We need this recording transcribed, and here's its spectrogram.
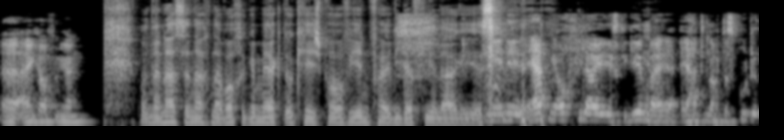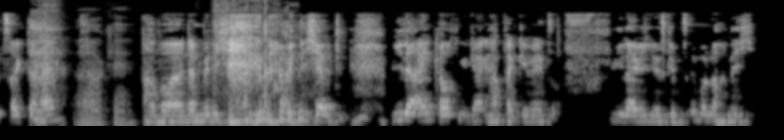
äh, einkaufen gegangen. Und dann hast du nach einer Woche gemerkt, okay, ich brauche auf jeden Fall wieder vierlagiges. Nee, nee, er hat mir auch viellagiges gegeben, weil er hatte noch das gute Zeug daheim. Ah, okay. Aber dann bin ich, dann bin ich halt wieder einkaufen gegangen, hab halt gemerkt, so, pff, viellagiges gibt's immer noch nicht.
